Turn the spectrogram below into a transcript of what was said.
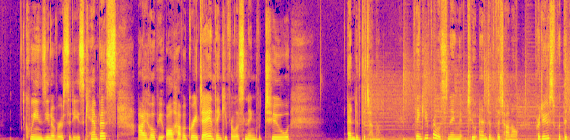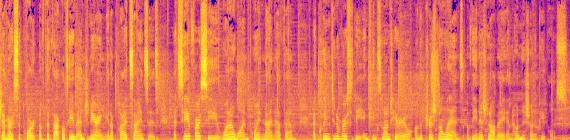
Queen's University's campus. I hope you all have a great day and thank you for listening to End of the Tunnel. Thank you for listening to End of the Tunnel, produced with the generous support of the Faculty of Engineering and Applied Sciences at CFRC 101.9 FM at Queen's University in Kingston, Ontario, on the traditional lands of the Anishinaabe and Haudenosaunee peoples.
